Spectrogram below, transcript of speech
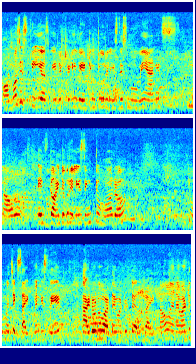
almost it's three years. We're literally waiting to release this movie and it's now it's going to be releasing tomorrow. Too much excitement is there. I don't know what i want to tell right now and i want to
